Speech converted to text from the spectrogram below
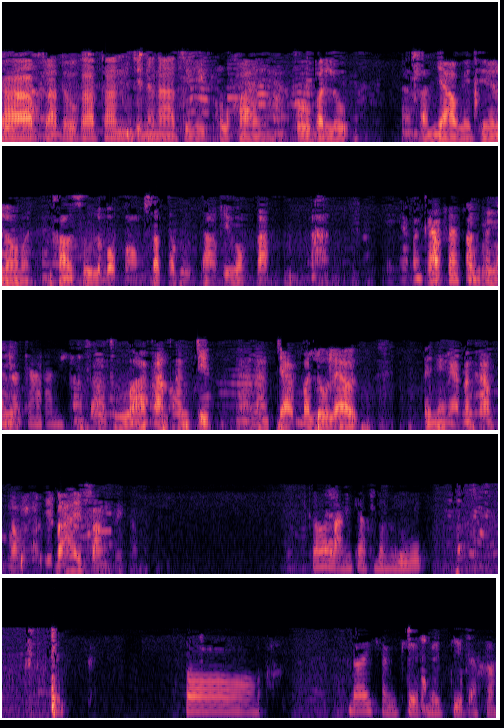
ครับ สาธุครับท่านจินตนาสิริโภคัยผู้บรรลุ สัญญาเวทีโลกเข้าสู่ระบบของสัตว์บุตรตามที่วงตัดอะเป็นไงบ้างครับสาตอนธุนี้อาจารย์สาธุอาการทางจิตอ่าหลังจากบรรลุแล้ว เป็นยังไงบ้างครับลองอธิบายให้ฟังเลยครับ ก็หลังจากบรรลุก็ได้สังเกตในจิตอะค่ะ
